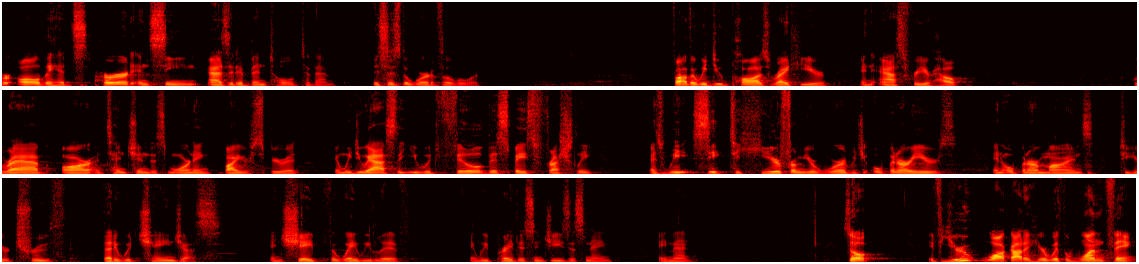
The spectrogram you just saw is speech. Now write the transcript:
for all they had heard and seen as it had been told to them. This is the word of the Lord. Father, we do pause right here and ask for your help. Grab our attention this morning by your Spirit, and we do ask that you would fill this space freshly as we seek to hear from your word. Would you open our ears and open our minds to your truth, that it would change us and shape the way we live? And we pray this in Jesus' name. Amen. So, if you walk out of here with one thing,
